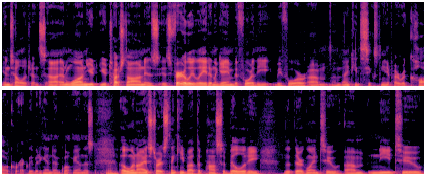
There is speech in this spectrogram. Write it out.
intelligence. Uh, and one you, you touched on is, is fairly late in the game before the before um, 1916, if I recall correctly. But again, don't quote me on this. Mm-hmm. ONI starts thinking about the possibility that they're going to um, need to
